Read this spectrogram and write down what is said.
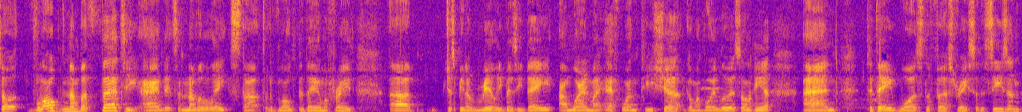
So, vlog number 30, and it's another late start to the vlog today, I'm afraid. Uh, just been a really busy day. I'm wearing my F1 t-shirt, got my boy Lewis on here, and today was the first race of the season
